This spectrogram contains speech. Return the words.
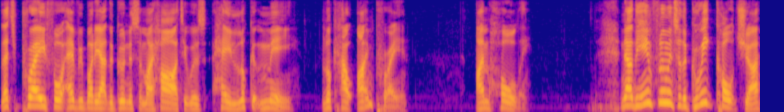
let's pray for everybody out the goodness of my heart. It was, hey, look at me. Look how I'm praying. I'm holy. Now, the influence of the Greek culture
